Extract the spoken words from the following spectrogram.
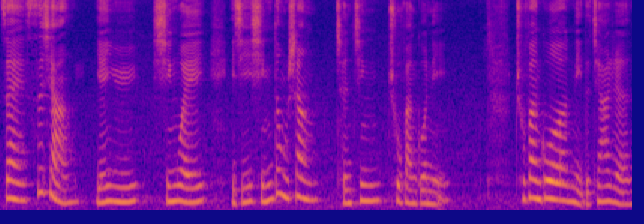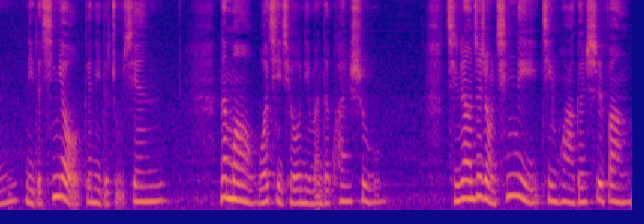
在思想、言语、行为以及行动上曾经触犯过你，触犯过你的家人、你的亲友跟你的祖先，那么我祈求你们的宽恕，请让这种清理、净化跟释放，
